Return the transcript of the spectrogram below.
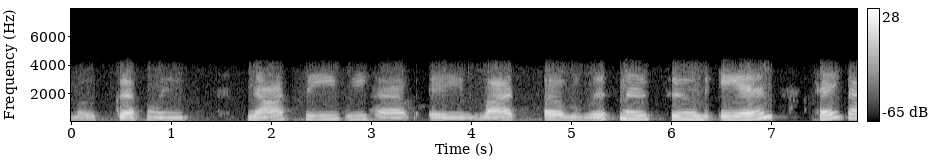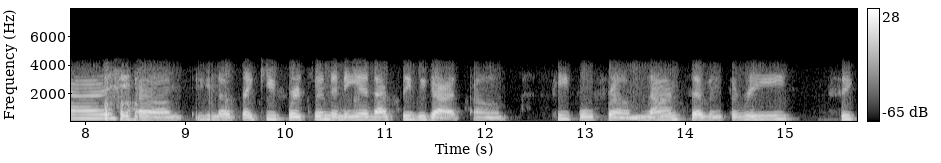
most definitely. Now I see we have a lot of listeners tuned in. Hey guys, um, you know, thank you for tuning in. I see we got um, people from nine seven three six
